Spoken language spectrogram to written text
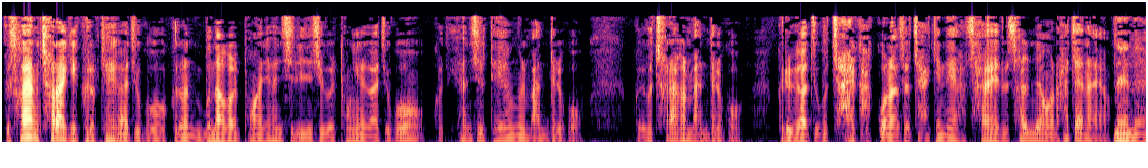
그 서양 철학이 그렇게 해가지고 그런 문학을 통한 현실 인식을 통해 가지고 그 현실 대응을 만들고 그리고 철학을 만들고 그래가지고 잘 갖고 나서 자기네 사회를 설명을 하잖아요. 네네.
